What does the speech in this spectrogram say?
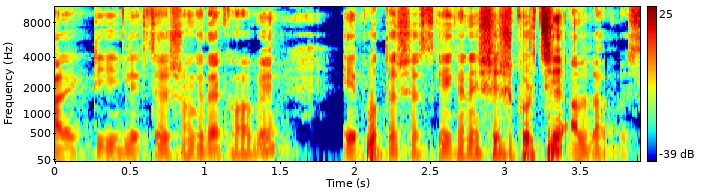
আরেকটি লেকচারের সঙ্গে দেখা হবে। এই প্রত্যাশা আজকে এখানে শেষ করছি। আল্লাহ হাফেজ।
